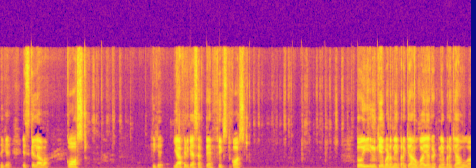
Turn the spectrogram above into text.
ठीक है? इसके अलावा कॉस्ट ठीक है? या फिर कह सकते हैं फिक्स्ड कॉस्ट तो इनके बढ़ने पर क्या होगा या घटने पर क्या होगा?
